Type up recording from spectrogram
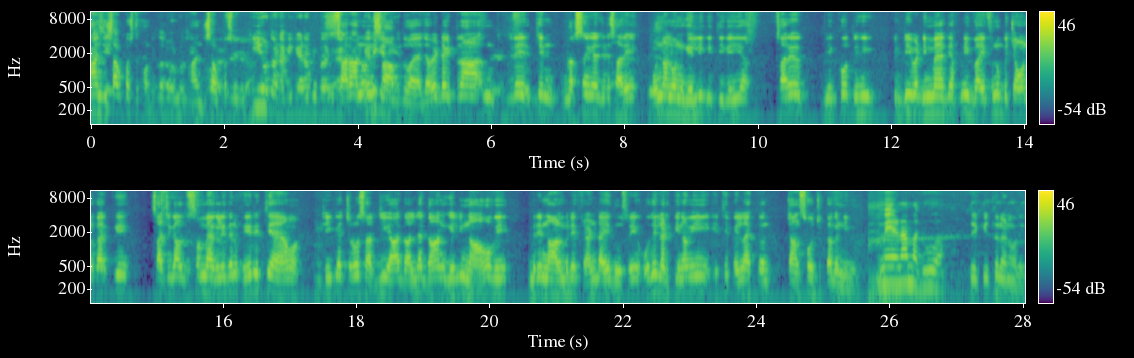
ਹਾਂਜੀ ਸੀ? ਸਭ ਕੁਝ ਦਿਖਾਉਂਦੇ। ਸੀ। ਹਾਂਜੀ ਸਭ ਕੁਝ ਕੀ ਹੋ ਤੁਹਾਡਾ ਕੀ ਕਹਿਣਾ ਵੀ ਪਤਾ ਸਾਰਾ ਨੂੰ ਇਨਸਾਫ ਦਵਾਇਆ ਜਾਵੇ। ਡਾਕਟਰਾਂ ਜਿਹੜੇ ਇੱਥੇ ਨਰਸਿੰਗ ਆ ਜਿਹੜੇ ਸਾਰੇ ਉਹਨਾਂ ਨੂੰ ਅਣਗਹਿਲੀ ਕੀਤੀ ਗਈ ਆ। ਸਾਰੇ ਵੇਖੋ ਤੁਸੀਂ ਕਿੱਡੀ ਵੱਡੀ ਮੈਂ ਤੇ ਆਪਣੀ ਵਾਈਫ ਨੂੰ ਬਚਾਉਣ ਕਰਕੇ ਸੱਚ ਗੱਲ ਦੱਸਾਂ ਮੈਂ ਅਗਲੇ ਦਿਨ ਫੇਰ ਇੱਥੇ ਆਇਆ ਵਾਂ। ਠੀਕ ਹੈ ਚਲੋ ਸਰ ਜੀ ਆ ਗੱਲ ਹੈ ਗਾਂ ਅਣਗਹਿਲੀ ਨਾ ਹੋਵੇ ਮੇਰੇ ਨਾਲ ਮੇਰੇ ਫਰੈਂਡ ਆਏ ਦੂਸਰੇ ਉਹਦੇ ਲੜਕੀ ਨਾਲ ਵੀ ਇੱਥੇ ਪਹਿਲਾਂ ਇੱਕ ਚਾਂਸ ਹੋ ਚੁੱਕਾ ਗੰਨੀ ਵਿੱਚ ਮੇਰਾ ਨਾਮ ਮਧੂ ਆ। ਤੇ ਕਿੱਥੇ ਰਹਿਣ ਵਾਲੇ?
